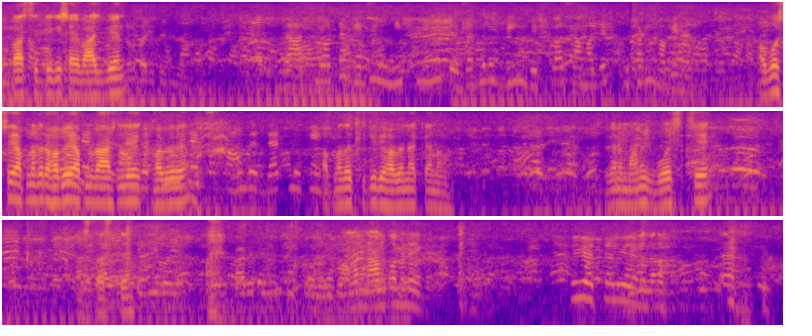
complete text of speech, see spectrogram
আব্বাস সিদ্দিকী সাহেব আসবেন। অবশ্যই আপনাদের হবে, আপনারা আসলে হবে। আপনাদের খিচুড়ি হবে না কেন? এখানে মানুষ বসছে। আস্তে আস্তে। আমার নাম কমে নেই। found at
